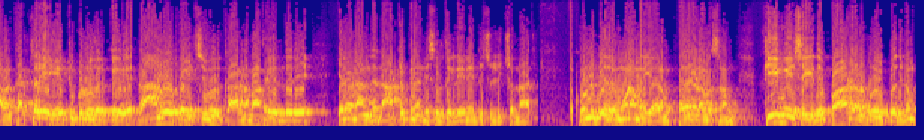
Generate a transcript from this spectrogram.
அவன் கர்த்தரை ஏற்றுக்கொள்வதற்கு ராணுவ பயிற்சி ஒரு காரணமாக இருந்தது. எனவே நான் இந்த நாட்டுக்கு நன்றி செலுத்துகிறேன் என்று சொல்லி சொன்னார். ஒன்று பேர் மூணாம் அதிகாரம் பதினேழாம் வசனம். தீமை செய்து பாடு அனுபவிப்பதிலும்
